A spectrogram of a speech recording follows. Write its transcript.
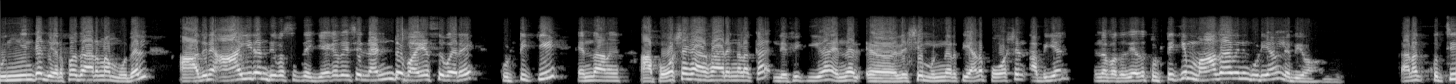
കുഞ്ഞിന്റെ ഗർഭധാരണം മുതൽ അതിന് ആയിരം ദിവസത്തേക്ക് ഏകദേശം രണ്ട് വയസ്സ് വരെ കുട്ടിക്ക് എന്താണ്? ആ പോഷകാഹാരങ്ങളൊക്കെ ലഭിക്കുക എന്ന ലക്ഷ്യം മുൻനിർത്തിയാണ് പോഷൻ അഭിയാൻ എന്ന പദ്ധതി. അത് കുട്ടിക്കും മാതാവിനും കൂടിയാണ് ലഭ്യമാകുന്നത്. കാരണം കൊച്ച്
